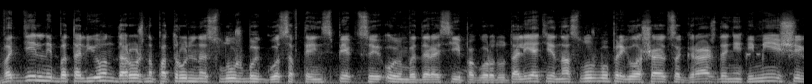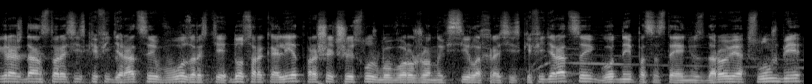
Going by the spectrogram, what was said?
В отдельный батальон дорожно-патрульной службы госавтоинспекции УМВД России по городу Тольятти на службу приглашаются граждане, имеющие гражданство Российской Федерации в возрасте до 40 лет, прошедшие службу в вооруженных силах Российской Федерации, годные по состоянию здоровья, службе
